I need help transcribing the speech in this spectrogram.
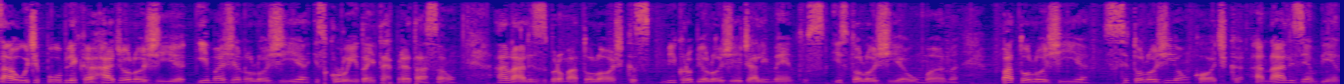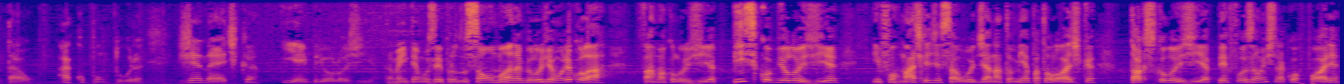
saúde pública, radiologia, imagenologia, excluindo a interpretação, análises bromatológicas, microbiologia de alimentos, histologia humana, patologia, citologia oncótica, análise ambiental, acupuntura, genética e embriologia. Também temos reprodução humana, biologia molecular, farmacologia, psicobiologia, informática de saúde, anatomia patológica, toxicologia, perfusão extracorpórea,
